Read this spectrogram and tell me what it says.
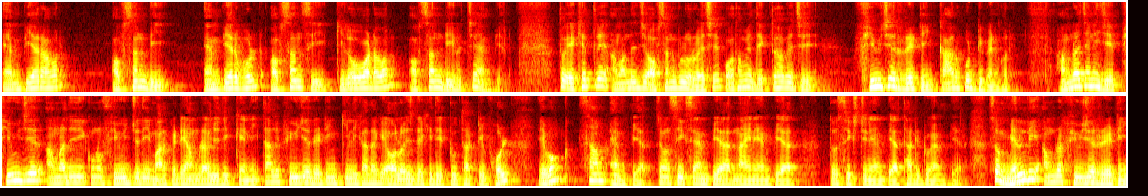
ampere hour option B ampere volt option C kilowatt hour option D হচ্ছে অ্যাম্পিয়ার তো এক্ষেত্রে আমাদের যে অপশানগুলো রয়েছে, প্রথমে দেখতে হবে যে ফিউজের রেটিং কার উপর ডিপেন্ড করে। আমরা জানি যে ফিউজের, আমরা যদি কোনো ফিউজ যদি মার্কেটে আমরা যদি কিনি, তাহলে ফিউজের রেটিং কী লেখা থাকে? অলওয়েজ দেখি দিয়ে টু থার্টি ভোল্ট এবং সাম অ্যাম্পিয়ার যেমন সিক্স অ্যাম্পিয়ার নাইন অ্যাম্পিয়ার তো sixteen ampere thirty two ampere so mainly আমরা ফিউজের রেটিং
